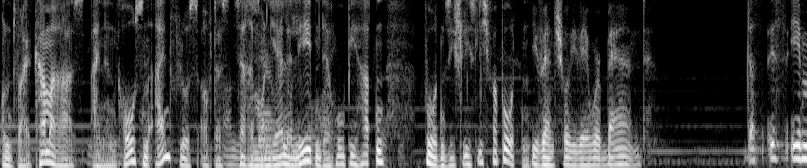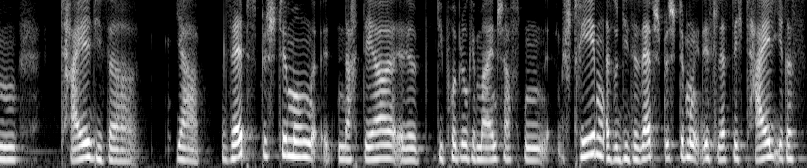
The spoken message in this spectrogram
Und weil Kameras einen großen Einfluss auf das zeremonielle Leben der Hopi hatten, wurden sie schließlich verboten. Das ist eben Teil dieser ja, Selbstbestimmung, nach der äh, die Pueblo-Gemeinschaften streben. Also diese Selbstbestimmung ist letztlich Teil ihres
